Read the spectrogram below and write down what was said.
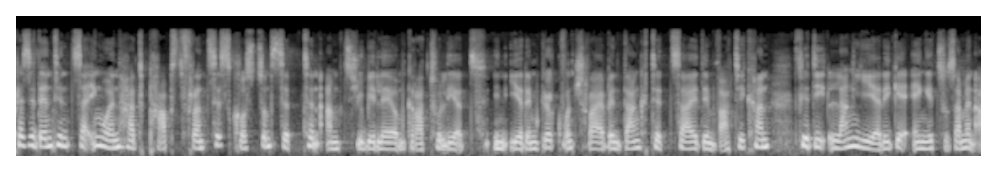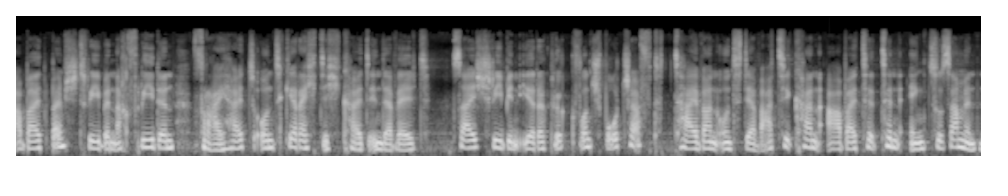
Präsidentin Tsai Ing-wen hat Papst Franziskus zum siebten Amtsjubiläum gratuliert. In ihrem Glückwunschschreiben dankte Tsai dem Vatikan für die langjährige enge Zusammenarbeit beim Streben nach Frieden, Freiheit und Gerechtigkeit in der Welt. Tsai schrieb in ihrer Glückwunschbotschaft, Taiwan und der Vatikan arbeiteten eng zusammen,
